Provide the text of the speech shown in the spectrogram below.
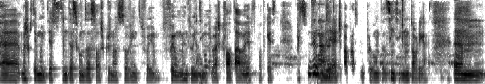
Uh, mas gostei muito destes 30 segundos a sós com os nossos ouvintes. Foi um, foi um momento íntimo que eu acho que faltava a este podcast. De Vamos diretos para a próxima pergunta. Sim, sim, muito obrigado. Um,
